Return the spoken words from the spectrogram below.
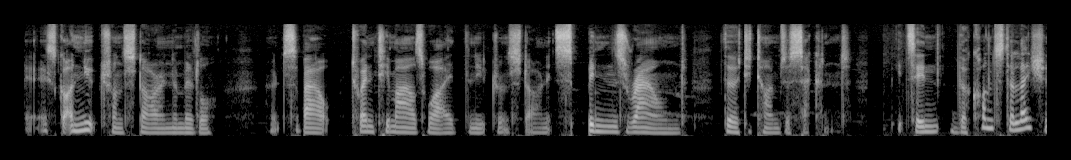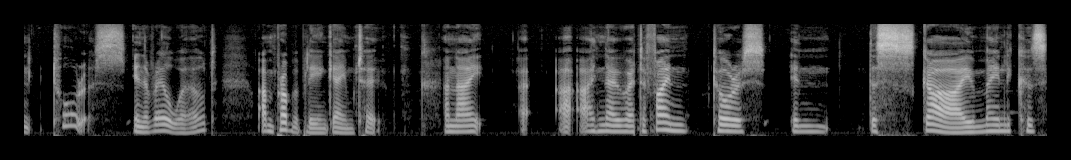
it's got a neutron star in the middle. It's about twenty miles wide, the neutron star, and it spins round thirty times a second. It's in the constellation Taurus in the real world. I'm probably in game too, and I I, I know where to find Taurus in the sky, mainly because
